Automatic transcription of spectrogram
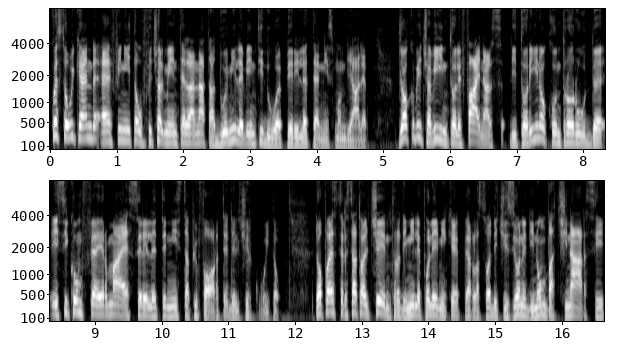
Questo weekend è finita ufficialmente l'annata 2022 per il tennis mondiale. Djokovic ha vinto le finals di Torino contro Rudd e si conferma essere il tennista più forte del circuito. Dopo essere stato al centro di mille polemiche per la sua decisione di non vaccinarsi,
